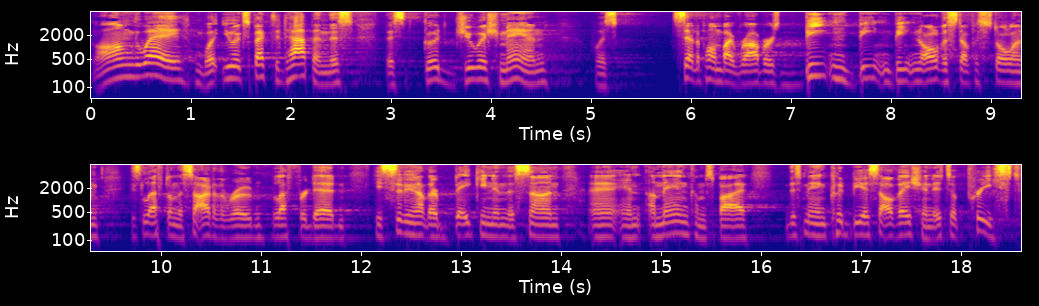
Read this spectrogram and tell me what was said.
Along the way, what you expected to happen, this, this good Jewish man was set upon by robbers, beaten, beaten, beaten. All of his stuff was stolen. He's left on the side of the road, left for dead. He's sitting out there baking in the sun, and, and a man comes by. This man could be a salvation. It's a priest.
